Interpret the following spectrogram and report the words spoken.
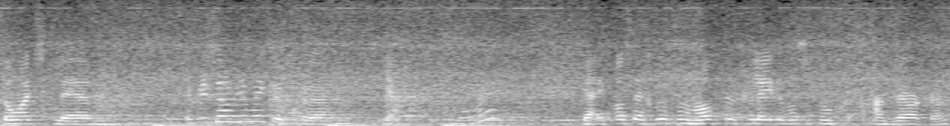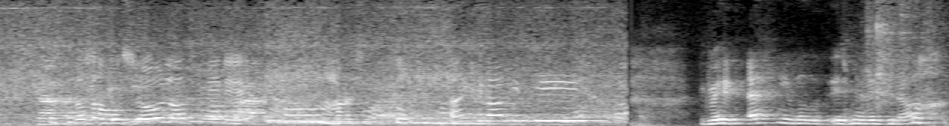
So much glam. Heb je zelf je make-up gedaan? Ja. Ja, ik was echt nog een half uur geleden was ik nog aan het werken. Het was allemaal zo last minute. Oh, mijn haar zit top. Dankjewel, liefie. Ik weet echt niet wat het is met deze dag.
